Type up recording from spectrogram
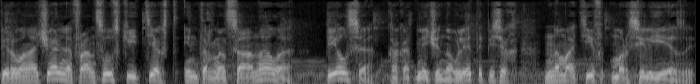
первоначально французский текст «Интернационала» пелся, как отмечено в летописях, на мотив «Марсельезы».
